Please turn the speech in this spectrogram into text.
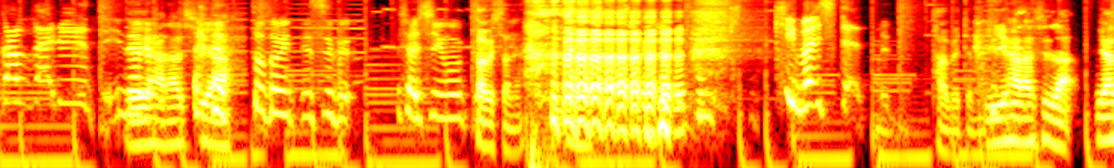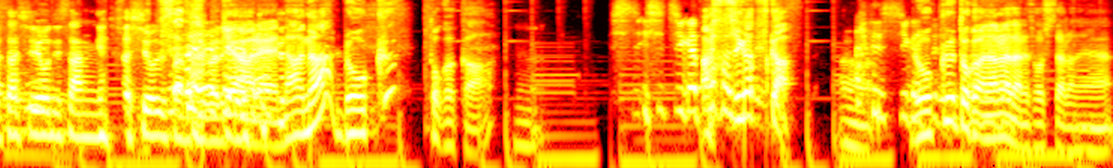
頑張るって言いなええがら話や。届いてすぐ写真を食べてたね。来ました。って。食べてますいい話だ。優しいおじさん、優しいおじさんって言われて。あれ 7?6? とかか？うん。し7月あ7月か。うん。7月6とか7だねそしたらね。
